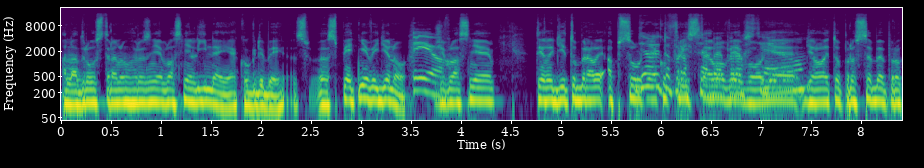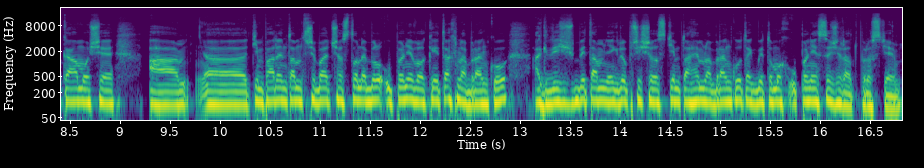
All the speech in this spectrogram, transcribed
a na druhou stranu hrozně vlastně línej, jako kdyby. Zpětně viděno, Jo. že vlastně ty lidi to brali absolutně Dělali jako freestyleově prostě, volně, no. dělali to pro sebe, pro kámoše a uh, tím pádem tam třeba často nebyl úplně velký tah na branku a když by tam někdo přišel s tím tahem na branku, tak by to mohl úplně sežrat prostě. Uh,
